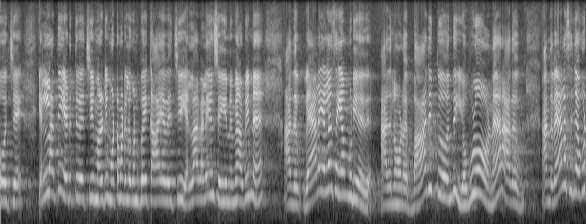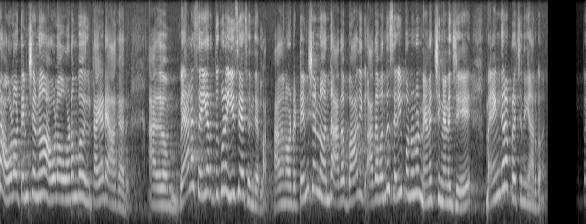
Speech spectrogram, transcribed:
போச்சு. எல்லாத்தையும் எடுத்து வச்சு மறுபடியும் மொட்டை மாடியில் கொண்டு போய் காய வச்சு எல்லா வேலையும் செய்யணுமே அப்படி அப்படின்னு அந்த வேலையெல்லாம் செய்ய முடியாது. அதனோட பாதிப்பு வந்து எவ்வளோ நேரம் அதை அந்த வேலை செஞ்சால் கூட அவ்வளோ டென்ஷனும் அவ்வளோ உடம்பு டயர்டே ஆகாது. அது வேலை செய்யறதுக்கு கூட ஈஸியாக செஞ்சிடலாம். அதனோட டென்ஷன் வந்து அதை பாதி அதை வந்து சரி பண்ணணும்னு நினச்சி நினச்சி பயங்கர பிரச்சனையாக இருக்கும். இப்போ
